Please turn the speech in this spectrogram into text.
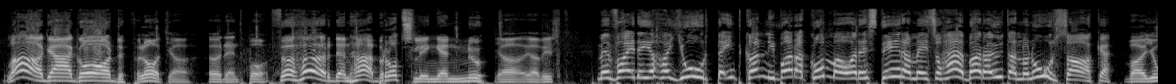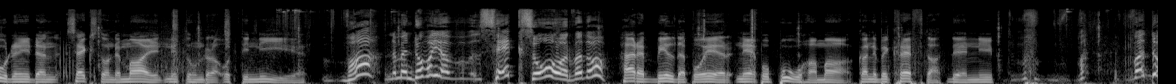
Lagergård! Förlåt, jag hörde inte på. Förhör den här brottslingen nu. Ja, ja visst. Men vad är det jag har gjort? Inte kan ni bara komma och arrestera mig så här bara utan någon orsak? Vad gjorde ni den 16 maj 1989? Va? Nej men då var jag sex år, vadå? Här är bilder på er nere på Puhama. Kan ni bekräfta att det är ni? Va, vadå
